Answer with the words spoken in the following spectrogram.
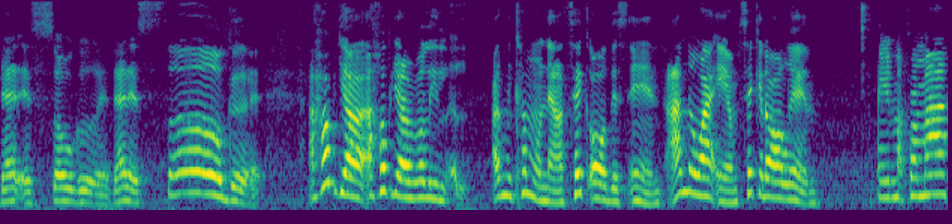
that is so good. That is so good. I hope y'all. I hope y'all really. I mean, come on now, take all this in. I know I am. Take it all in. And for my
